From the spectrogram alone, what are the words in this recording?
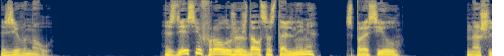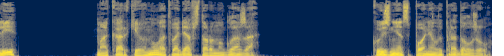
зевнул. Здесь и Фрол уже ждал с остальными, спросил «Нашли?» Макар кивнул, отводя в сторону глаза. Кузнец понял и продолжил.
